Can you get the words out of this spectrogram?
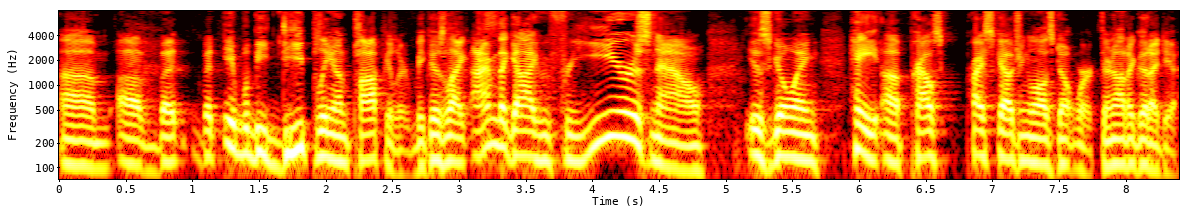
Um, uh, but but it will be deeply unpopular because like I'm the guy who for years now is going, hey, uh, price, price gouging laws don't work. They're not a good idea.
